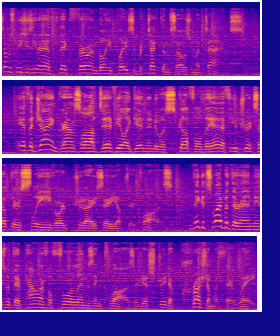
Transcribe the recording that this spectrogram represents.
Some species even have thick fur and bony plates to protect themselves from attacks. If a giant ground sloth did feel like getting into a scuffle, they had a few tricks up their sleeve, or should I say up their claws. They could swipe at their enemies with their powerful forelimbs and claws, or just straight up crush them with their weight.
